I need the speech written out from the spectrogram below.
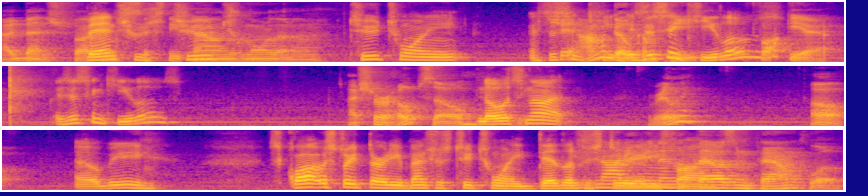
I benched fucking bench was sixty two pounds more than him. Two twenty. Is this Shit, in, I'm gonna go is this in kilos? Fuck yeah! Is this in kilos? I sure hope so. No, it's not. Really? Oh, LB. Squat was three thirty. Bench was two twenty. Deadlift he's was not three even in the thousand pound club.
